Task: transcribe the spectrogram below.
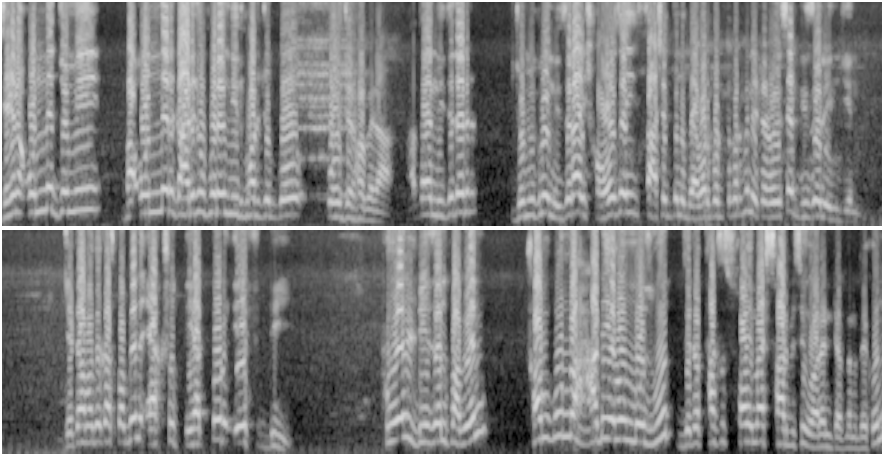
যেখানে অন্যের জমি বা অন্যের গাড়ির উপরে নির্ভরযোগ্য প্রয়োজন হবে না। আপনারা নিজেদের জমিগুলো নিজেরাই সহজেই চাষের জন্য ব্যবহার করতে পারবেন। এটা রয়েছে ডিজেল ইঞ্জিন যেটা আমাদের কাছে পাবেন একশো তিয়াত্তর এফ ডি ফুয়েল ডিজেল পাবেন। সম্পূর্ণ হাডি এবং মজবুত, যেটা থাকছে ছয় মাস সার্ভিসিং ওয়ারেন্টি, আপনারা দেখুন।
